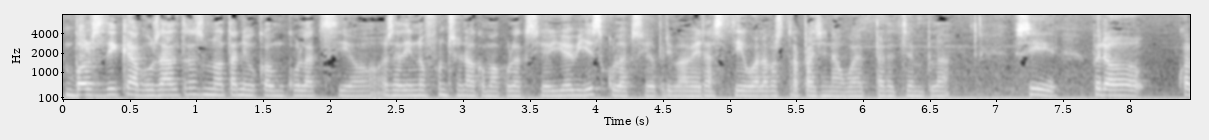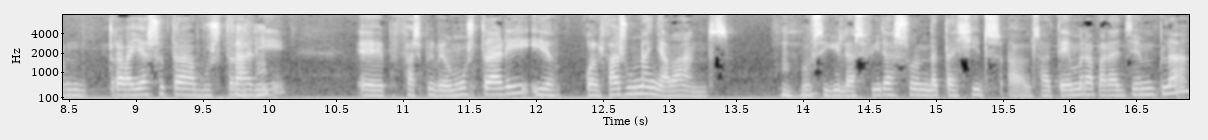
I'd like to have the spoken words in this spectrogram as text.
Vols dir que vosaltres no teniu com col·lecció, és a dir, no funciona com a col·lecció. Jo he vist col·lecció primavera-estiu a la vostra pàgina web, per exemple. Sí, però quan treballes sota mostrari, uh -huh. eh, fas primer un mostrari i el fas un any abans. Uh -huh. O sigui, les fires són de teixits al setembre, per exemple,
